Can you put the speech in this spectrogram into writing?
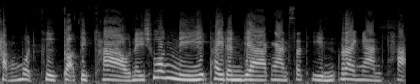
ทั้งหมดคือเกาะติดข่าวในช่วงนี้ภัยดัญญางานสถินรายงานค่ะ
